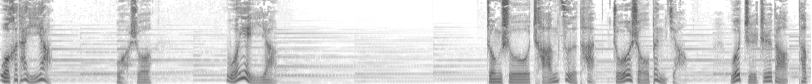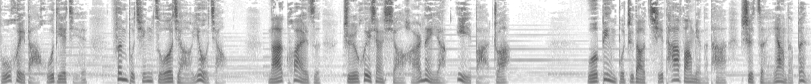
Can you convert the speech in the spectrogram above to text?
我和他一样。”我说：“我也一样。”钟书常自叹，着手笨脚。我只知道他不会打蝴蝶结，分不清左脚右脚，拿筷子只会像小孩那样一把抓。我并不知道其他方面的他是怎样的笨，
